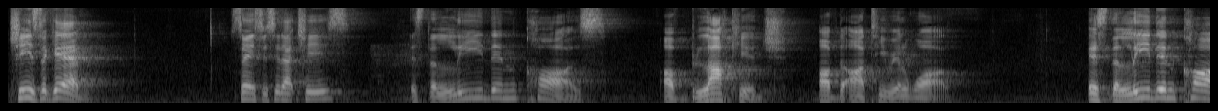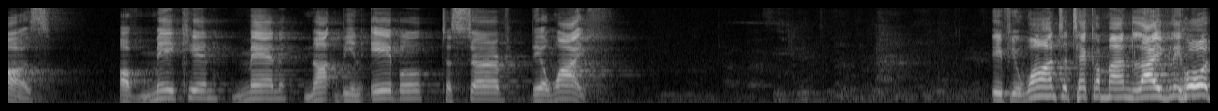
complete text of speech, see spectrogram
Cheese again. Saints, you see that cheese? It's the leading cause of blockage of the arterial wall. It's the leading cause of making men not being able to serve their wife. If you want to take a man livelihood,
